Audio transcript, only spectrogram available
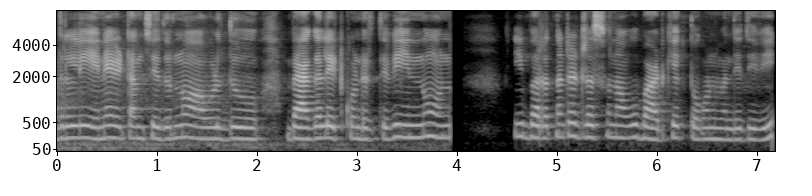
ಅದರಲ್ಲಿ ಏನೇ ಐಟಮ್ಸ್ ಇದ್ರೂ ಅವಳದು ಬ್ಯಾಗಲ್ಲಿ ಇಟ್ಕೊಂಡಿರ್ತೀವಿ. ಇನ್ನು ಈ ಭರತನಾಟ್ಯ ಡ್ರೆಸ್ಸು ನಾವು ಬಾಡಿಗೆಗೆ ತೊಗೊಂಡು ಬಂದಿದ್ದೀವಿ.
